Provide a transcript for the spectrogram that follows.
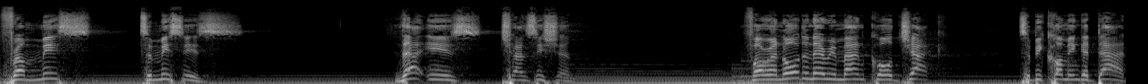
From miss to mrs that is transition for an ordinary man called Jack to becoming a dad,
